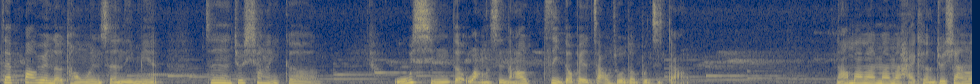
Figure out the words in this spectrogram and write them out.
在抱怨的同温层里面。真的就像一个无形的网子，然后自己都被罩住都不知道，然后慢慢慢慢还可能就像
